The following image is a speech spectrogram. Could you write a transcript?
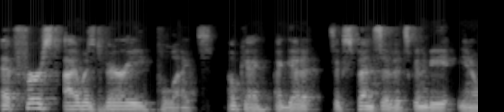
at first I was very polite. Okay, I get it. It's expensive. It's going to be, you know,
